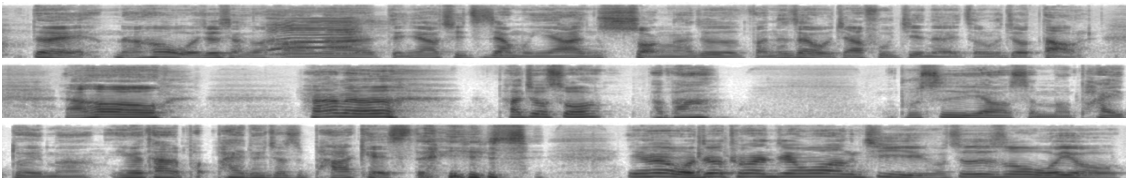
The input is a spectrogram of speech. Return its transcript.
不对？对，然后我就想说，好，那等一下要去吃姜母鸭很爽啊，就是反正在我家附近呢，走路就到了。然后他呢，他就说。爸爸，不是要什么派对吗？因为他的派对就是 podcast 的意思。因为我就突然间忘记，我就是说我有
